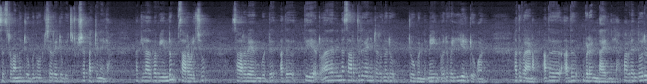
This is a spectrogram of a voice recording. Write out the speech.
സിസ്റ്റർ വന്ന് ട്യൂബ് നോക്കി ചെറിയ ട്യൂബ് വെച്ചിട്ട് പക്ഷേ പറ്റണില്ല. പറ്റില്ല അപ്പോൾ വീണ്ടും സാറ് വിളിച്ചു. സാറ് വേഗം വിട്ട് അത് തിയേറ്റർ അതായത് പിന്നെ സർജറി കഴിഞ്ഞിട്ടിരുന്നൊരു ട്യൂബുണ്ട് മെയിൻ ഒരു വലിയൊരു ട്യൂബാണ് അത് വേണം. അത് അത് ഇവിടെ ഉണ്ടായിരുന്നില്ല. അപ്പോൾ അവരെന്തോ ഒരു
